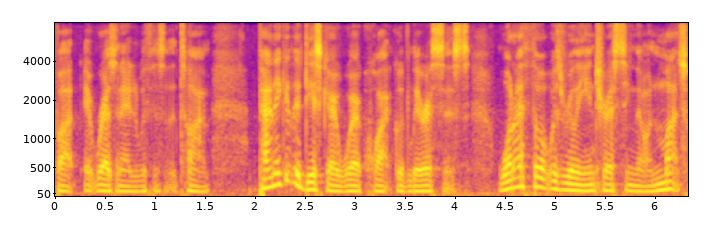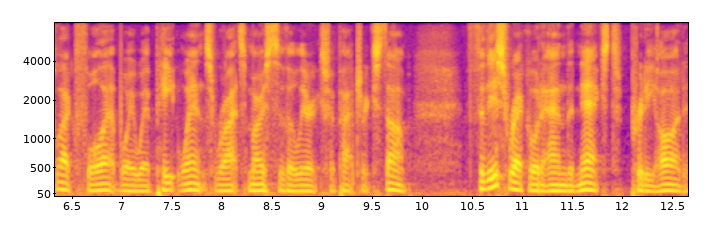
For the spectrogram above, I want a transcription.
but it resonated with us at the time. Panic at the Disco were quite good lyricists. What I thought was really interesting, though, and much like Fall Out Boy, where Pete Wentz writes most of the lyrics for Patrick Stump, for this record and the next, pretty odd.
